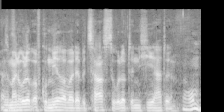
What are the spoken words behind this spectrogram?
Also mein Urlaub auf Gomera war der bizarrste Urlaub, den ich je hatte. Warum?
